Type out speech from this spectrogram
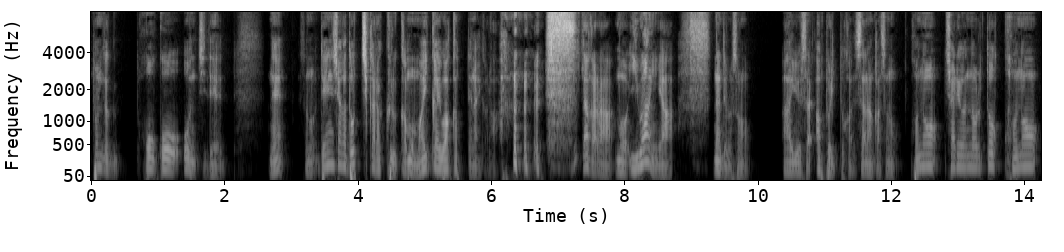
とにかく方向音痴で、ね、その電車がどっちから来るかも毎回分かってないから。だからもう言わんや、なんていうの、その、ああいうさ、アプリとかでさ、なんかその、この車両に乗ると、この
